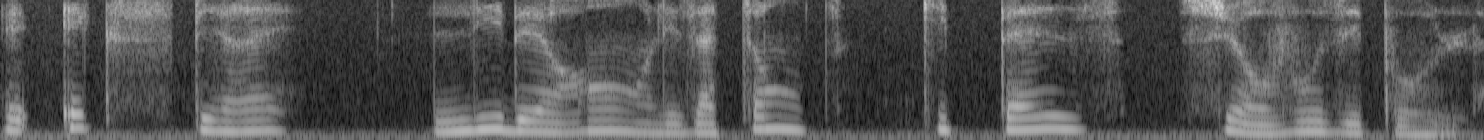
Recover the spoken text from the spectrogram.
Et expirez, libérant les attentes qui pèsent sur vos épaules.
